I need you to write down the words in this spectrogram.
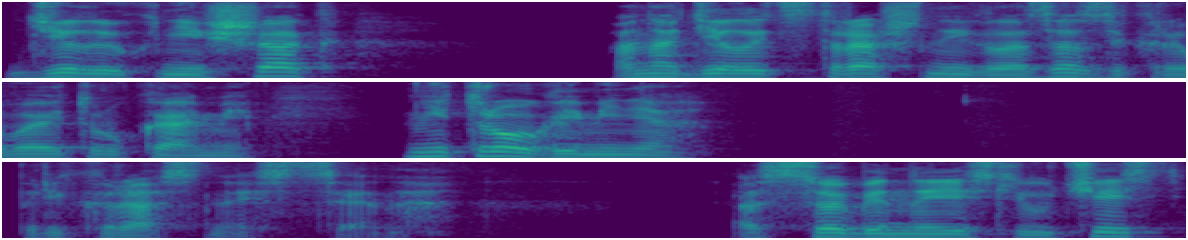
Делаю к ней шаг, она делает страшные глаза, закрывает руками. «Не трогай меня!» Прекрасная сцена. Особенно если учесть,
